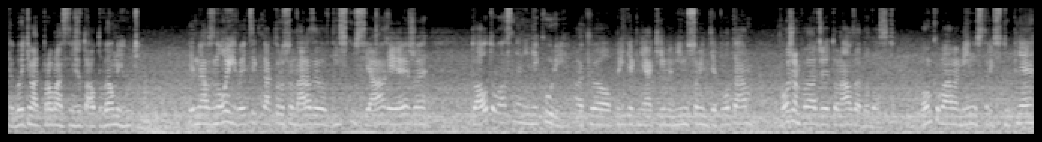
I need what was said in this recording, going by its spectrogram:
tak budete mať problém s tým, že to auto veľmi hučí. Jedna z mnohých vecí, na ktorú som narazil v diskusiách, je, že to auto vlastne ani nekúri, ak e, príde k nejakým minusovým teplotám. Môžem povedať, že je to naozaj blbosť. Vonku máme minus 3 stupne,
